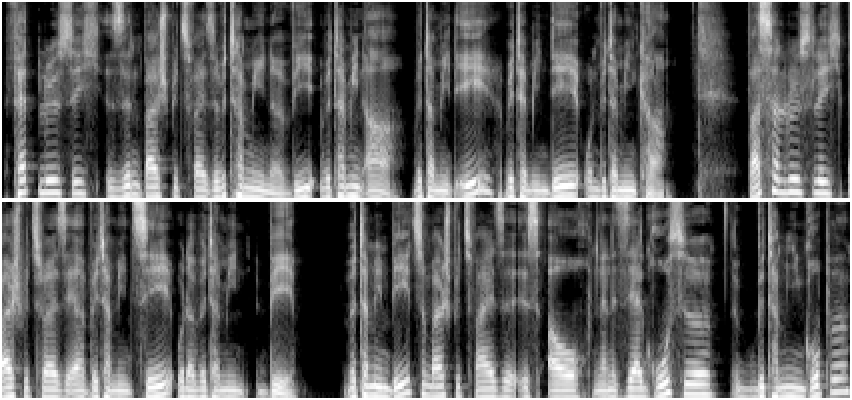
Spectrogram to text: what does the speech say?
Fettlöslich sind beispielsweise Vitamine wie Vitamin A, Vitamin E, Vitamin D und Vitamin K. Wasserlöslich beispielsweise eher Vitamin C oder Vitamin B. Vitamin B zum Beispiel ist auch eine sehr große Vitamingruppe.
